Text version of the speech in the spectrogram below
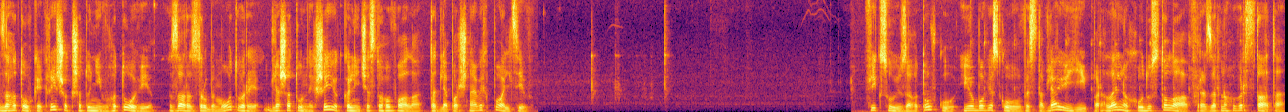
Заготовки кришок шатунів готові. Зараз зробимо отвори для шатунних шийок колінчастого вала та для поршневих пальців. Фіксую заготовку і обов'язково виставляю її паралельно ходу стола фрезерного верстата.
